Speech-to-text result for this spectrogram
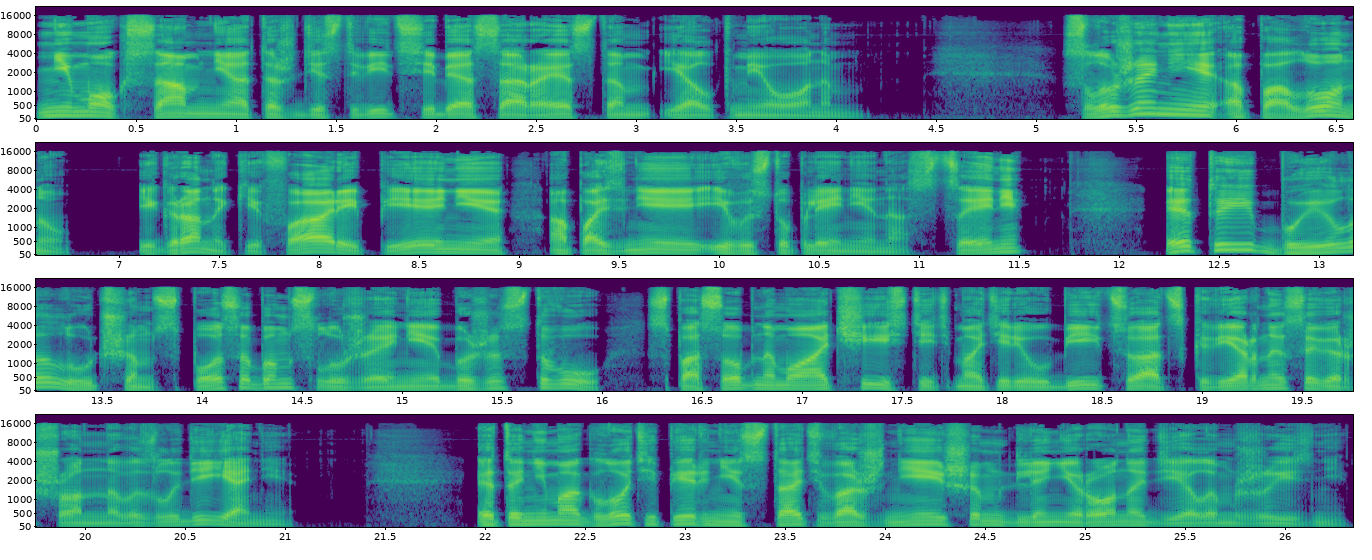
не мог сам не отождествить себя с Арестом и Алкмионом. Служение Аполлону, игра на кефаре, пение, а позднее и выступление на сцене это и было лучшим способом служения божеству, способному очистить матереубийцу от скверны совершенного злодеяния. Это не могло теперь не стать важнейшим для Нерона делом жизни.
